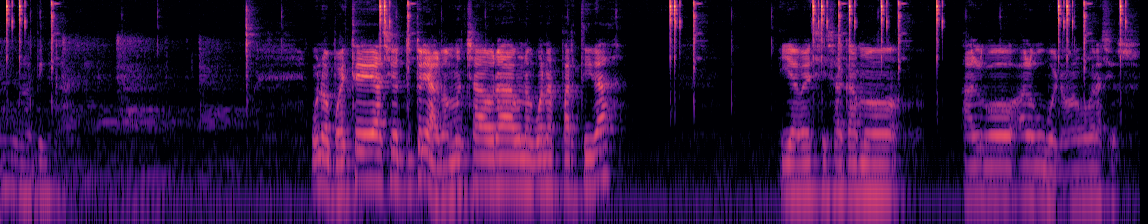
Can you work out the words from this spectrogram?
Muy buena pinta. Bueno, pues este ha sido el tutorial. Vamos a echar ahora unas buenas partidas. Y a ver si sacamos algo, algo bueno, algo gracioso.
